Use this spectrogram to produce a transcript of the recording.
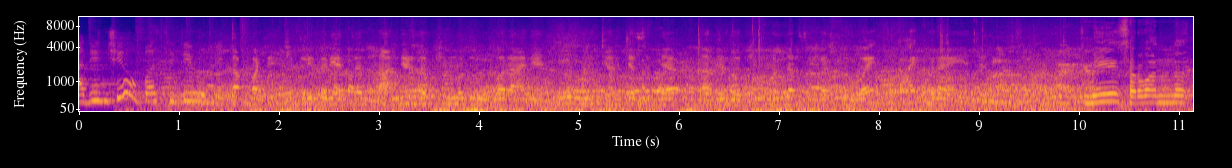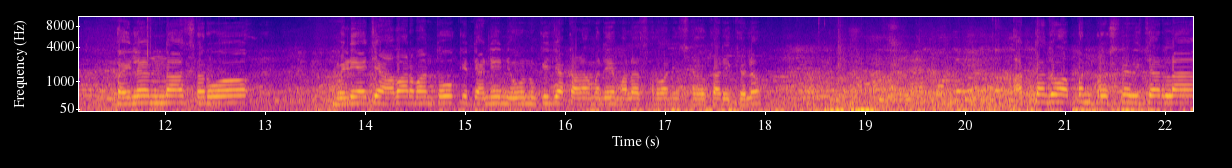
आदींची उपस्थिती होती. पाटील चिखलीकर यांचं नांदेड दक्षिणमधून उभं राहण्याची चर्चा सध्या नांदेड दक्षिण मतदारसंघात सुरू आहे. काय खरं आहे मी सर्वांना पहिल्यांदा सर्व मीडियाचे आभार मानतो की त्यांनी निवडणुकीच्या काळामध्ये मला सर्वांनी सहकार्य केलं. आत्ता जो आपण प्रश्न विचारला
